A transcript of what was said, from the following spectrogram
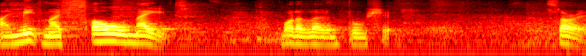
I meet my soul mate. What a load of bullshit. Sorry.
